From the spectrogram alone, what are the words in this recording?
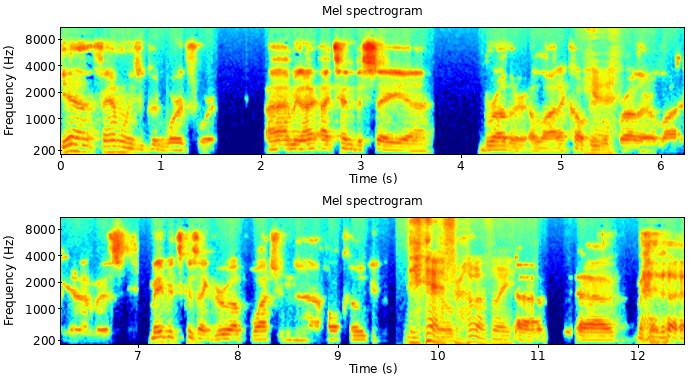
Yeah, family is a good word for it. I, I mean, I, I tend to say uh, brother a lot. I call people brother a lot. You know, it's, maybe it's because I grew up watching uh, Hulk Hogan. Yeah, So, probably. Uh, uh, but, uh,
